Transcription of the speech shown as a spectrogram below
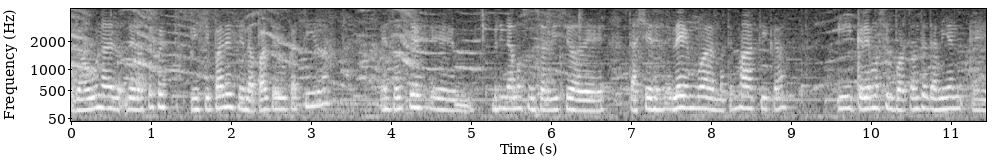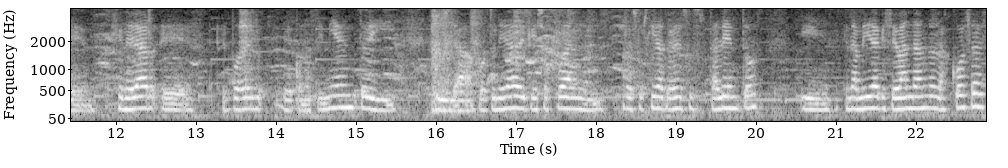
pero uno de, los ejes principales es la parte educativa, entonces eh, brindamos un servicio de talleres de lengua, de matemática y creemos importante también eh, generar eh, el poder de conocimiento y y la oportunidad de que ellos puedan resurgir a través de sus talentos y en la medida que se van dando las cosas,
